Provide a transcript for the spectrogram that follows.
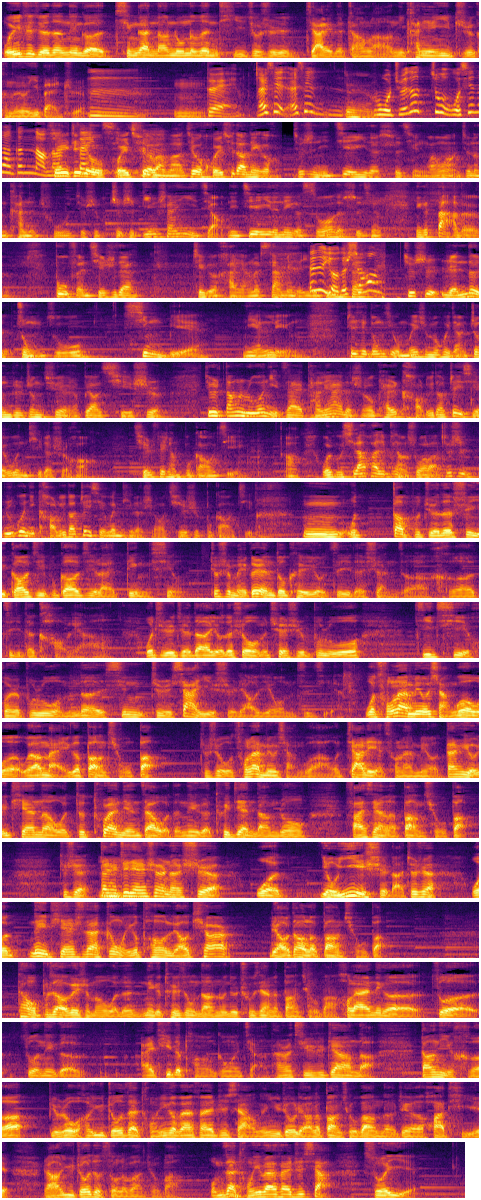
我一直觉得那个情感当中的问题就是家里的蟑螂，你看见一只可能有一百只，嗯。嗯，对，而且而且，对，我觉得就我现在跟脑脑所以这就回去了嗯。嘛，就回去到那个，就是你介意的事情，往往就能看得出，就是只是冰山一角，你介意的那个所有的事情，那个大的部分，其实是在这个海洋的下面的一个但是有的时候就是人的种族、性别、年龄这些东西，我们为什么会讲政治正确，不要歧视？就是当如果你在谈恋爱的时候开始考虑到这些问题的时候，其实非常不高级啊！我我其他话就不想说了。就是如果你考虑到这些问题的时候，其实是不高级的。嗯，我倒不觉得是以高级不高级来定性，就是每个人都可以有自己的选择和自己的考量。我只是觉得有的时候我们确实不如机器，或者不如我们的心，就是下意识了解我们自己。我从来没有想过我我要买一个棒球棒，就是我从来没有想过啊，我家里也从来没有。但是有一天呢，我就突然间在我的那个推荐当中发现了棒球棒，就是，但是这件事儿呢，是我有意识的，就是我那天是在跟我一个朋友聊天儿，聊到了棒球棒，但我不知道为什么我的那个推送当中就出现了棒球棒。后来那个做做那个 IT 的朋友跟我讲，他说其实是这样的，当你和比如说我和玉州在同一个 WiFi 之下，我跟玉州聊了棒球棒的这个话题，然后玉州就搜了棒球棒，我们在同一 WiFi 之下，所以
